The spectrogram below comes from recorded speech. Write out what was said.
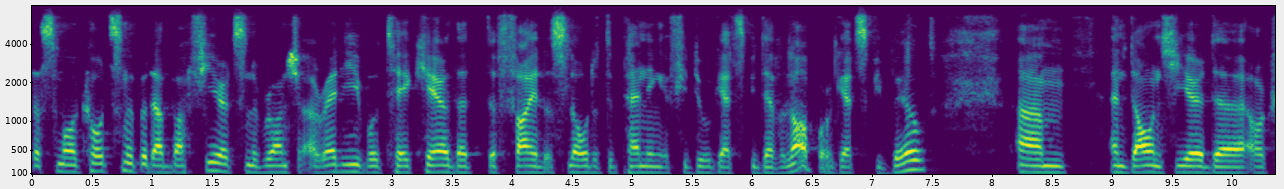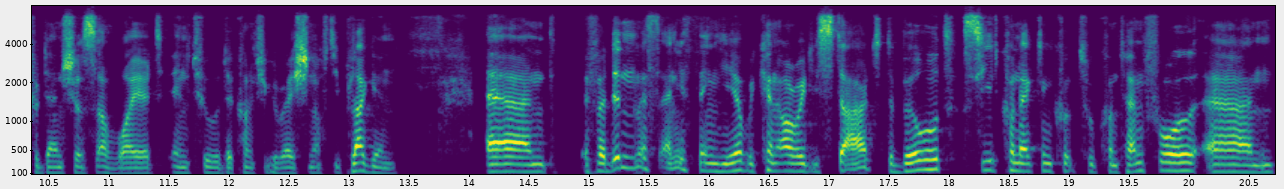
The small code snippet above here, it's in the branch already, will take care that the file is loaded depending if you do Gatsby develop or Gatsby build. Um, and down here, the, our credentials are wired into the configuration of the plugin. And if I didn't miss anything here, we can already start the build, see it connecting to Contentful, and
